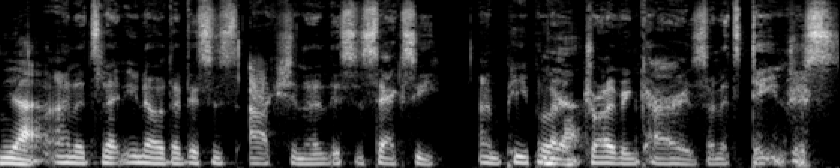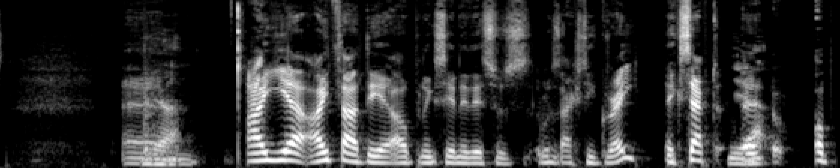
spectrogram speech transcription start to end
Yeah, and it's letting you know that this is action and this is sexy and people Yeah. are driving cars and it's dangerous. Um, Yeah. I, yeah, I thought the opening scene of this was, was actually great, except Yeah. uh, up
